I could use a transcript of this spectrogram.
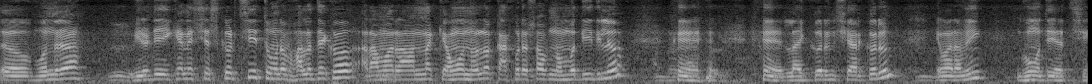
তো বন্ধুরা ভিডিওটি এইখানে শেষ করছি। তোমরা ভালো দেখো আর আমার রান্না কেমন হলো কাকুরা সব নম্বর দিয়ে দিল। লাইক করুন। শেয়ার করুন। এবার আমি ঘুমোতে যাচ্ছি।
